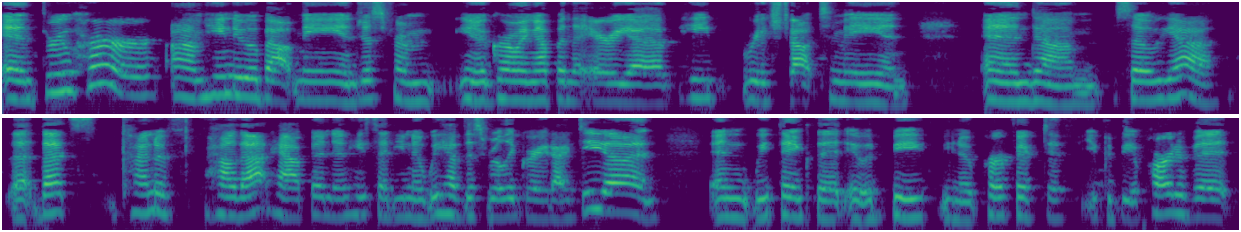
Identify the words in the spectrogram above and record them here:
and through her, um, he knew about me and just from, you know, growing up in the area, he reached out to me and, and, um, so yeah, that, that's kind of how that happened. And he said, you know, we have this really great idea and, and we think that it would be you know perfect if you could be a part of it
